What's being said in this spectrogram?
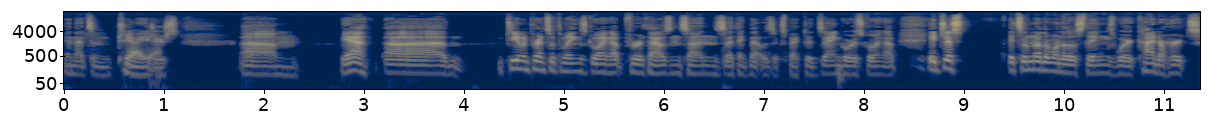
and that's in two Yeah, yeah. majors um yeah um demon prince with wings going up for thousand suns i think that was expected Tzaangor is going up it just it's another one of those things where it kind of hurts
